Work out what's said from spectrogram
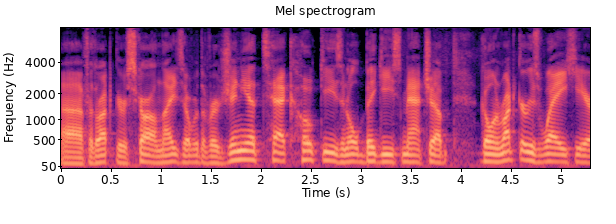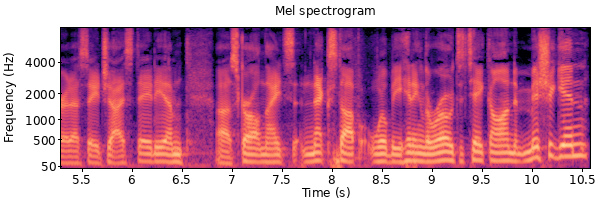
uh, for the Rutgers Scarlet Knights over the Virginia Tech Hokies, an old Big East matchup going Rutgers' way here at SHI Stadium. Uh, Scarlet Knights next up will be hitting the road to take on Michigan.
